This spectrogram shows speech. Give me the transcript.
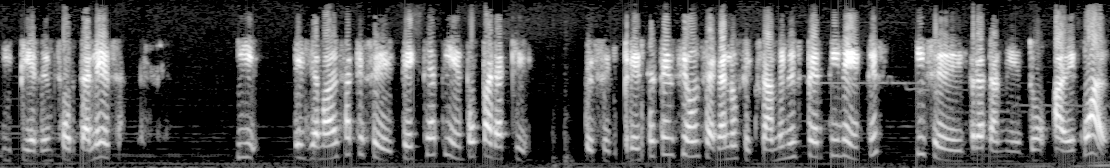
y pierden fortaleza. y el llamado es a que se detecte a tiempo para que pues se preste atención, se hagan los exámenes pertinentes y se dé el tratamiento adecuado.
